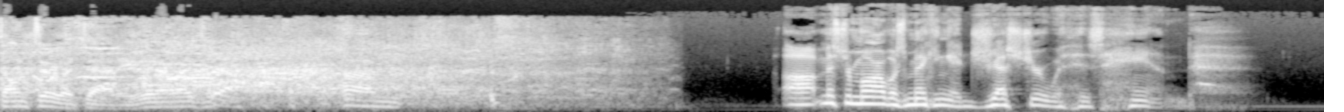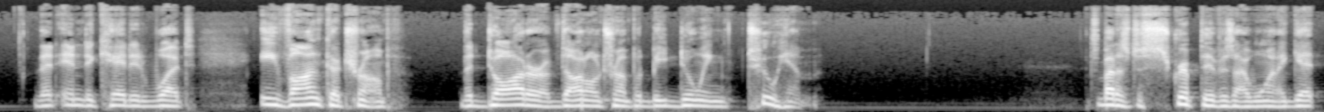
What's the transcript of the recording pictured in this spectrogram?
Don't do it, Daddy. You know, um, uh, Mr. Maher was making a gesture with his hand that indicated what Ivanka Trump, the daughter of Donald Trump, would be doing to him. It's about as descriptive as I want to get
